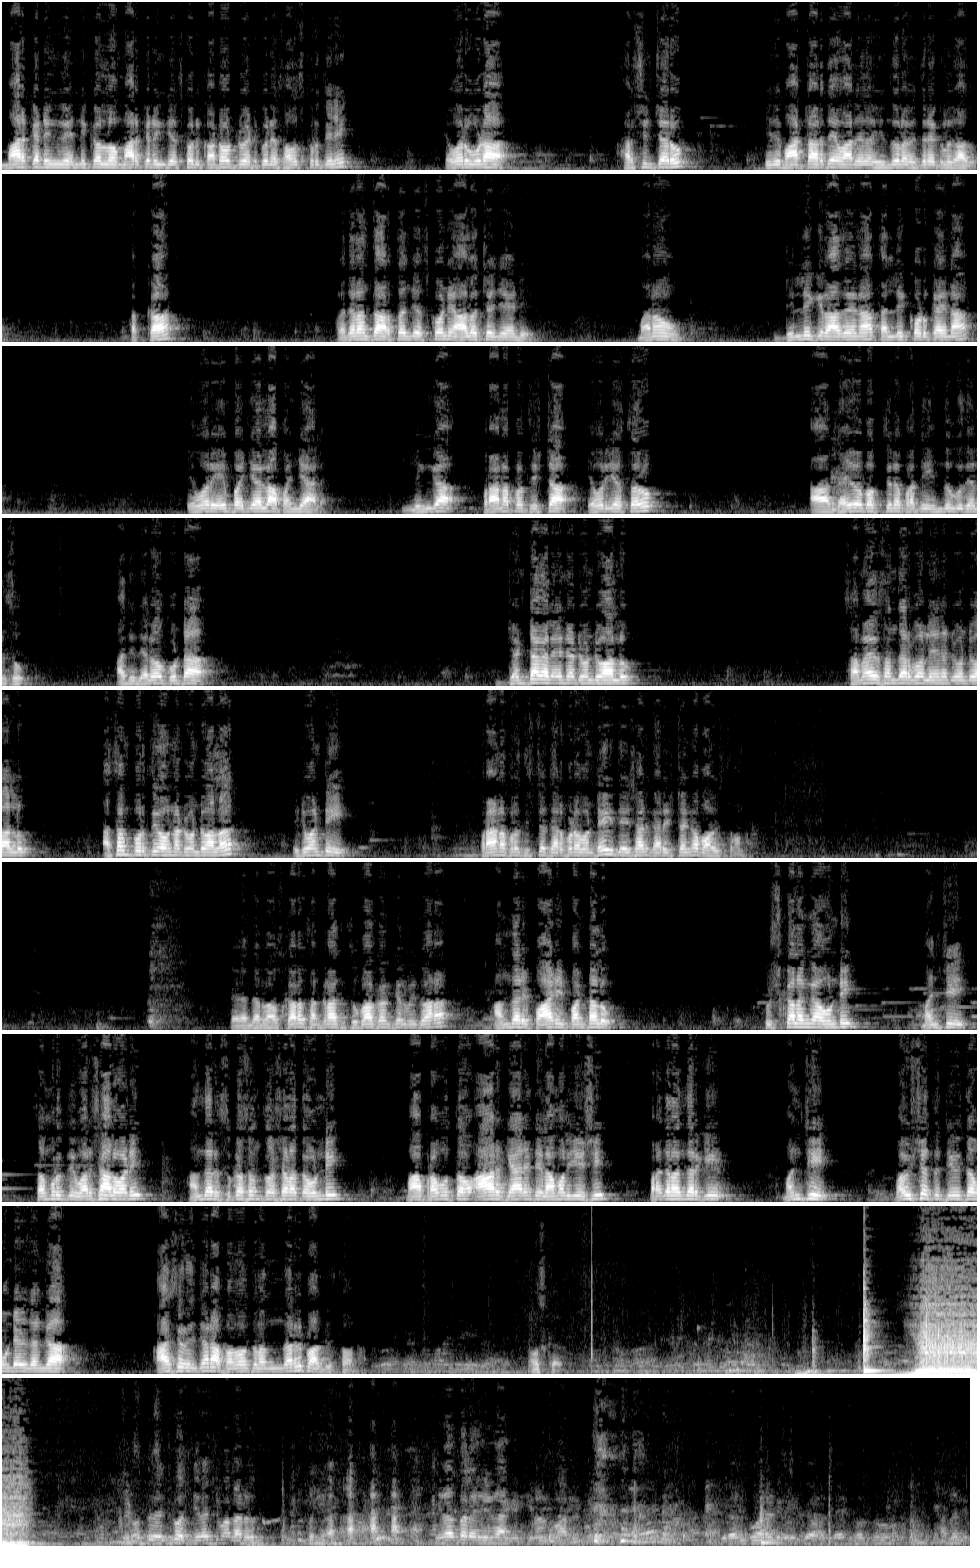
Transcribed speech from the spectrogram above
మార్కెటింగ్ ఎన్నికల్లో మార్కెటింగ్ చేసుకొని కటౌట్లు పెట్టుకునే సంస్కృతిని ఎవరు కూడా హర్షించరు. ఇది మాట్లాడితే వారు ఏదో హిందువుల వ్యతిరేకులు కాదు. పక్కా ప్రజలంతా అర్థం చేసుకొని ఆలోచన చేయండి. మనం ఢిల్లీకి రాదైనా తల్లి కొడుకైనా ఎవరు ఏం పని చేయాలో ఆ పని చేయాలి. లింగ ప్రాణప్రతిష్ఠ ఎవరు చేస్తారు? ఆ దైవభక్తున ప్రతి హిందువుకు తెలుసు. అది తెలవకుండా జంటగా లేనటువంటి వాళ్ళు సమయ సందర్భం లేనటువంటి వాళ్ళు అసంపూర్తిగా ఉన్నటువంటి వాళ్ళ ఇటువంటి ప్రాణప్రతిష్ఠ జరపడం అంటే ఈ దేశానికి అరిష్టంగా భావిస్తున్నాను అందరూ నమస్కారం. సంక్రాంతి శుభాకాంక్షలు మీ ద్వారా. అందరి పాడి పంటలు పుష్కలంగా ఉండి మంచి సమృద్ధి వర్షాలు పడి అందరి సుఖ సంతోషాలతో ఉండి మా ప్రభుత్వం ఆరు గ్యారంటీలు అమలు చేసి ప్రజలందరికీ మంచి భవిష్యత్తు జీవితం ఉండే విధంగా ఆశీర్వదించారు ఆ భగవంతులందరినీ ప్రార్థిస్తా ఉన్నాను నమస్కారం రొద్దు తెచ్చుకో చిరంజీవి వాళ్ళు అడుగు తినతలేదు నాకు కిరణ్ కుమార్ రెడ్డి కిరణ్ కుమార్ రెడ్డి గురించి అడిగితే గొంతు అందరికీ.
